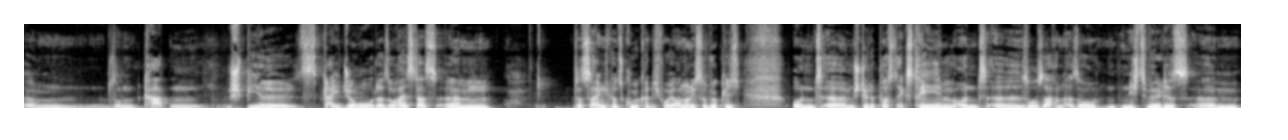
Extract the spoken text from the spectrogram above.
ähm, so ein Kartenspiel, Sky Joe oder so heißt das. Das ist eigentlich ganz cool, kannte ich vorher auch noch nicht so wirklich. Und ähm, Stille Post extrem und äh, so Sachen, also nichts Wildes, ähm,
